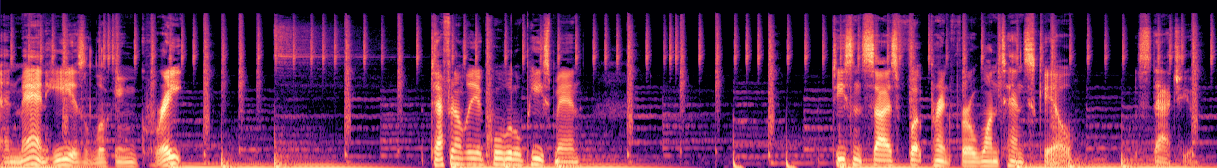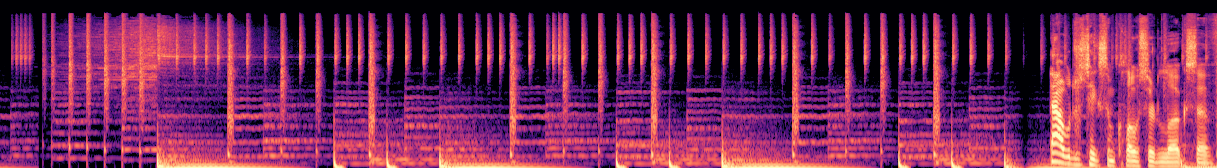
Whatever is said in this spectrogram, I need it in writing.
And man, he is looking great. Definitely a cool little piece, man. Decent sized footprint for a 110 scale statue. Now we'll just take some closer looks of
